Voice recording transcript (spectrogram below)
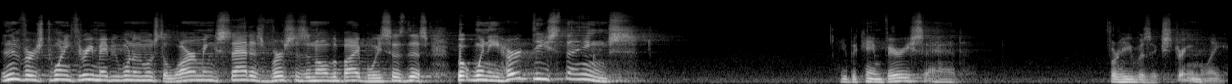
And then verse 23, maybe one of the most alarming, saddest verses in all the Bible, he says this But when he heard these things, he became very sad, for he was extremely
